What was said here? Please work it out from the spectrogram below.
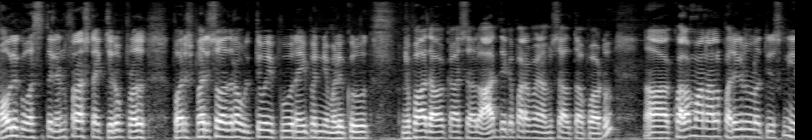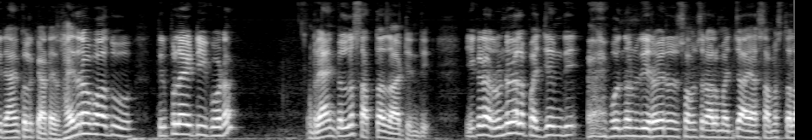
మౌలిక వసతులు ఇన్ఫ్రాస్ట్రక్చరు పరి పరిశోధన వృత్తివైపు నైపుణ్య మెళుకులు ఉపాధి అవకాశాలు ఆర్థిక పరమైన అంశాలతో పాటు కొలమానాల కొలమానాలను పరిగణలో తీసుకుని ఈ ర్యాంకులు కేటాయింది హైదరాబాదు ట్రిపుల్ ఐటీ కూడా ర్యాంకుల్లో సత్తా చాటింది ఇక్కడ రెండు వేల పద్దెనిమిది పంతొమ్మిది ఇరవై రెండు సంవత్సరాల మధ్య ఆయా సంస్థల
